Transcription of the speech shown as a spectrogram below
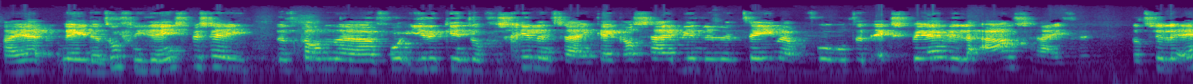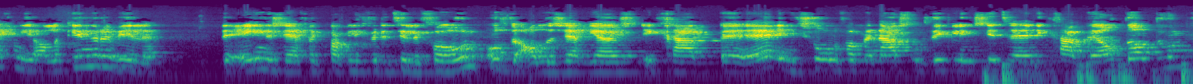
Nou ja, nee, dat hoeft niet eens per se. Dat kan eh, voor ieder kind ook verschillend zijn. Kijk, als zij binnen een thema bijvoorbeeld een expert willen aanschrijven, dat zullen echt niet alle kinderen willen. De ene zegt, ik pak liever de telefoon. Of de ander zegt juist, ik ga eh, in die zone van mijn naaste ontwikkeling zitten en ik ga wel dat doen.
